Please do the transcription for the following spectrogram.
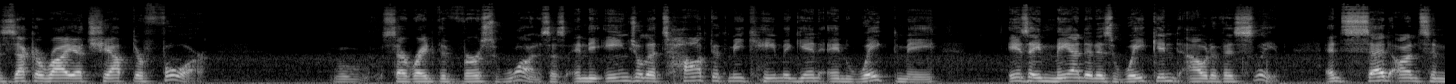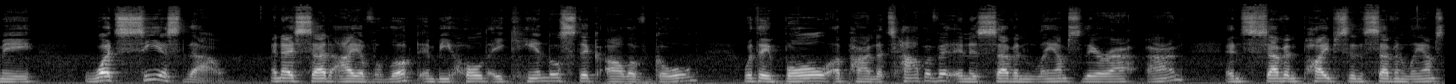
Zechariah chapter 4. We'll start the verse 1. It says, And the angel that talked with me came again and waked me, is a man that is wakened out of his sleep, and said unto me, What seest thou? And I said, I have looked, and behold, a candlestick all of gold, with a bowl upon the top of it, and his seven lamps thereon, and seven pipes and seven lamps,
